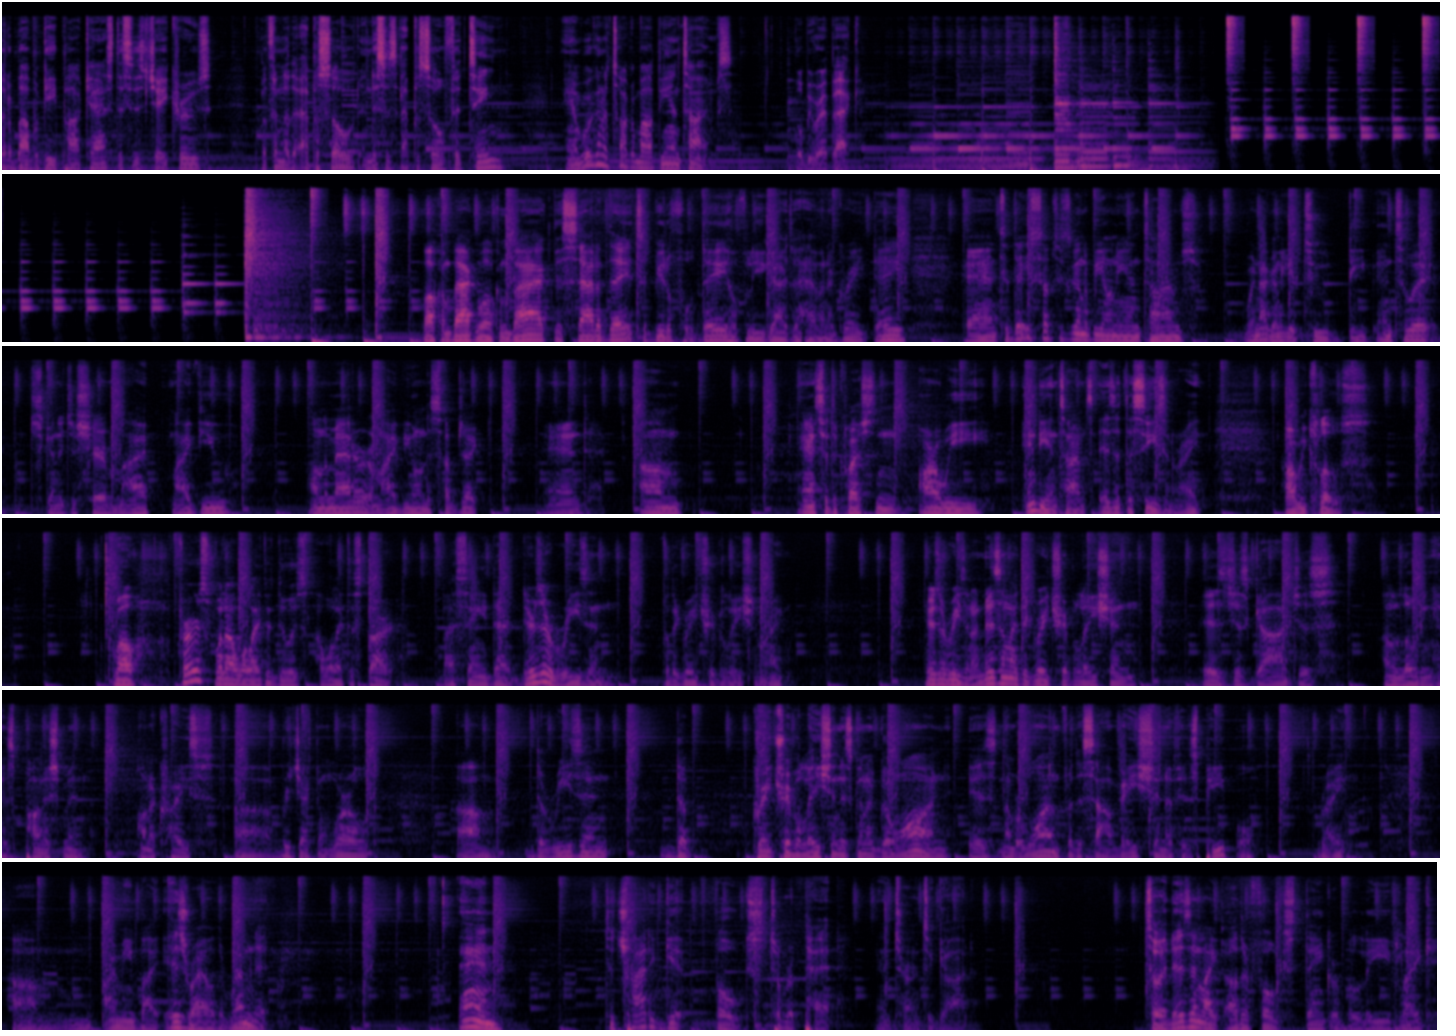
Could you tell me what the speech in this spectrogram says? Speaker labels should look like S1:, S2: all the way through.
S1: to the Bible Geek Podcast. This is Jay Cruz with another episode, and this is episode 15. And we're going to talk about the end times. We'll be right back. Welcome back, welcome back. This Saturday, it's a beautiful day. Hopefully, you guys are having a great day. And today's subject is going to be on the end times. We're not going to get too deep into it. Just to just share my my view on the matter or my view on the subject, and um, answer the question: Are we Indian times? Is it the season? Right? Are we close? Well, first, what I would like to do is I would like to start by saying that there's a reason for the Great Tribulation, right? There's a reason. It isn't like the Great Tribulation is just God just unloading his punishment on a Christ uh, rejecting world. Um, the reason the Great Tribulation is going to go on is number one, for the salvation of his people, right? Um, I mean, by Israel, the remnant. And to try to get folks to repent and turn to God. So it isn't like other folks think or believe like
